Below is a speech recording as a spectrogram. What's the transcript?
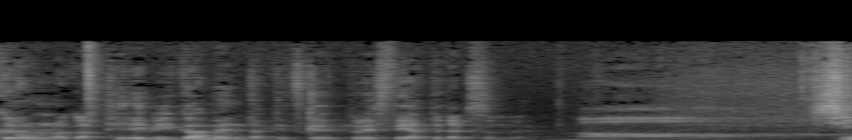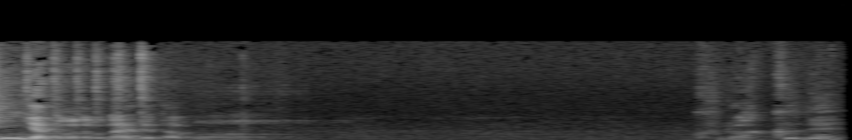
暗の中テレビ画面だけつけてプレステやってたりするのよ。あ深夜とかでもないんだよ多あ分、暗くね？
